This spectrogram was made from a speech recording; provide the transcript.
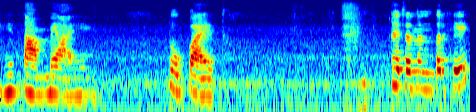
हे तांब्या तांबे आहे टोपा आहेत. त्याच्यानंतर हे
